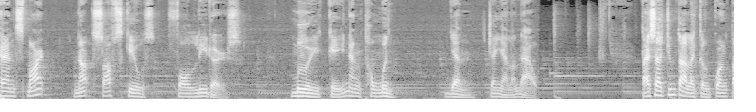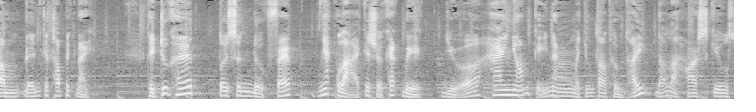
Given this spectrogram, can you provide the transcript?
10 Smart Not Soft Skills for Leaders 10 kỹ năng thông minh dành cho nhà lãnh đạo Tại sao chúng ta lại cần quan tâm đến cái topic này? Thì trước hết tôi xin được phép nhắc lại cái sự khác biệt giữa hai nhóm kỹ năng mà chúng ta thường thấy, đó là hard skills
